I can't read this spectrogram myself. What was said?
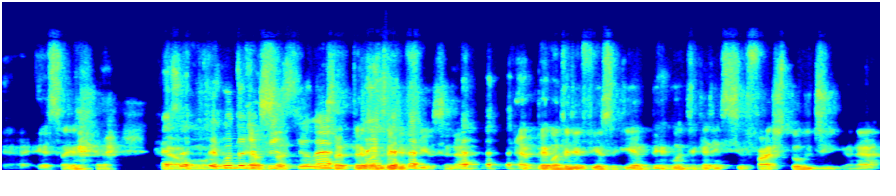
É, essa é, essa é pergunta difícil, né? Essa é pergunta difícil, né? É pergunta difícil e é pergunta que a gente se faz todo dia, né?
